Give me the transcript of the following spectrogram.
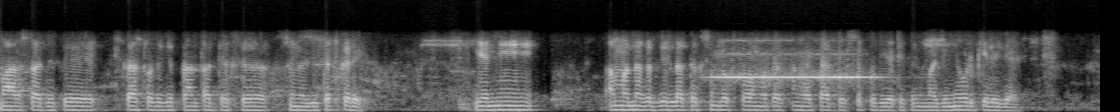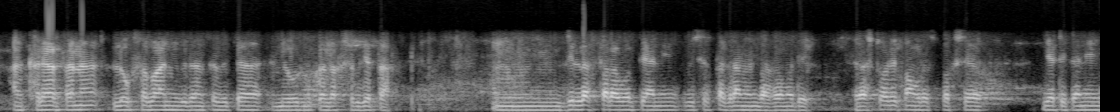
महाराष्ट्र राज्याचे राष्ट्रवादीचे प्रांताध्यक्ष सुनीलजी तटकरे यांनी अहमदनगर जिल्हा दक्षिण लोकसभा मतदारसंघाच्या अध्यक्षपदी या ठिकाणी माझी निवड केलेली आहे. आणि खऱ्या अर्थानं लोकसभा आणि विधानसभेच्या निवडणुका लक्षात घेता जिल्हा स्तरावरती आणि विशेषतः ग्रामीण भागामध्ये राष्ट्रवादी काँग्रेस पक्ष या ठिकाणी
